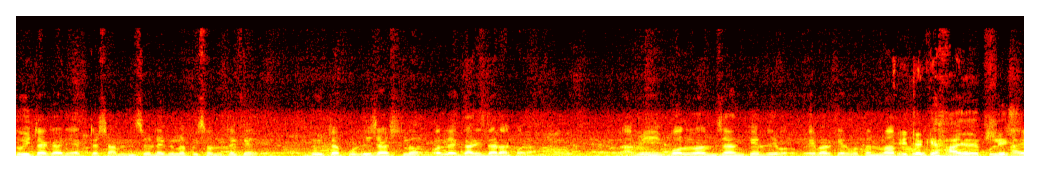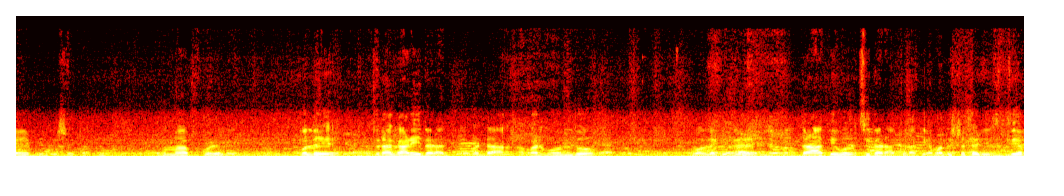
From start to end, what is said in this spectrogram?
দুইটা গাড়ি একটা সামনে চলে গেল পিছন থেকে দুইটা পুলিশ আসলো বলে গাড়ি দাঁড়া করা। আমি বললাম যে আঙ্কেল এবারকের মতন মাফ এটা কি হাইওয়ে পুলিশ? হাইওয়ে পুলিশ এটা। মাফ করে দেয় বলে তোরা গাড়ি দাঁড়াতে এবার আমার বন্ধু বলে কি যে দাঁড়াতে বলছি দাঁড়া। তোরা কি আমাদের সাথে রিস্ক দিয়ে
